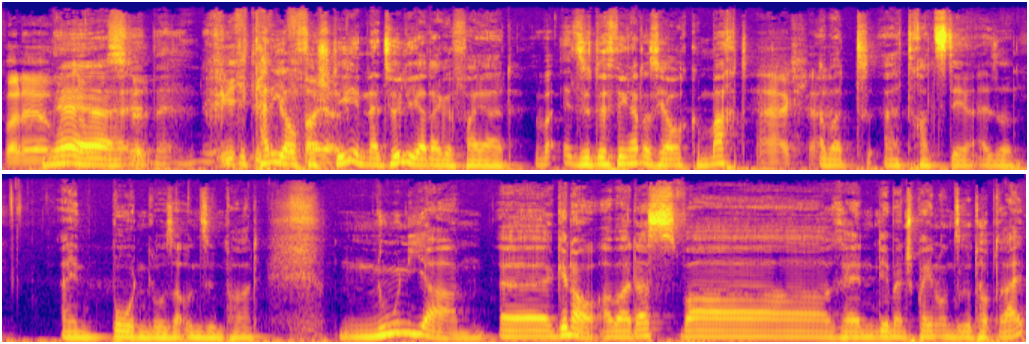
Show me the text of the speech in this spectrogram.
weil er ja runter ja, musste. Äh, richtig kann ich auch verstehen. Natürlich hat er gefeiert. Also deswegen hat er es ja auch gemacht. Ja. Aber äh, trotzdem, also Ein bodenloser Unsympath. Nun ja, äh, genau, aber das waren dementsprechend unsere Top 3.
